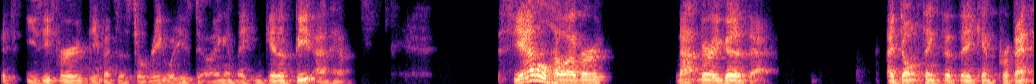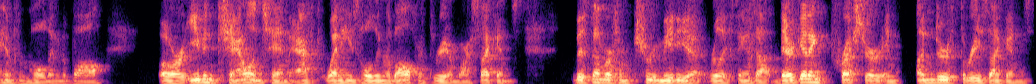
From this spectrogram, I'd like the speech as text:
It's easy for defenses to read what he's doing and they can get a beat on him. Seattle, however, not very good at that. I don't think that they can prevent him from holding the ball or even challenge him after when he's holding the ball for three or more seconds. This number from TruMedia really stands out. They're getting pressure in under three seconds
